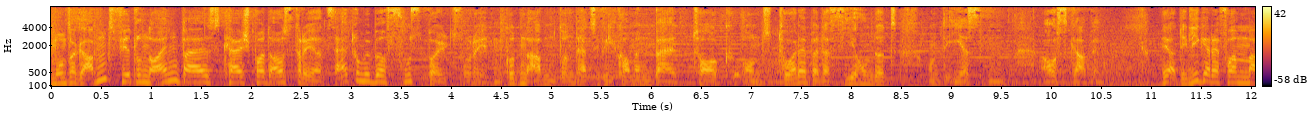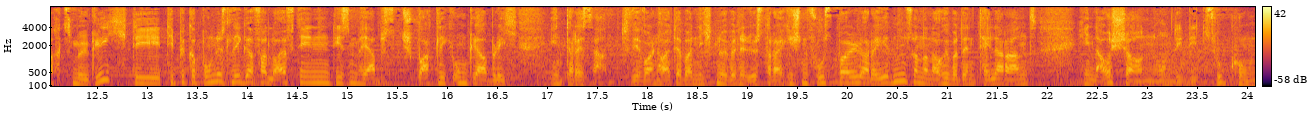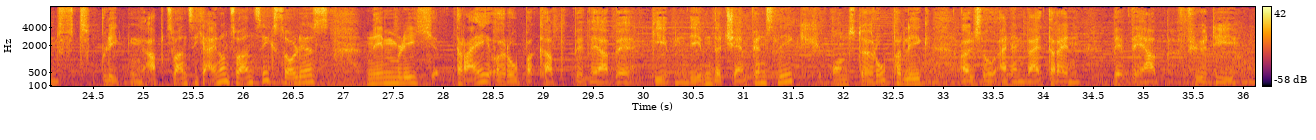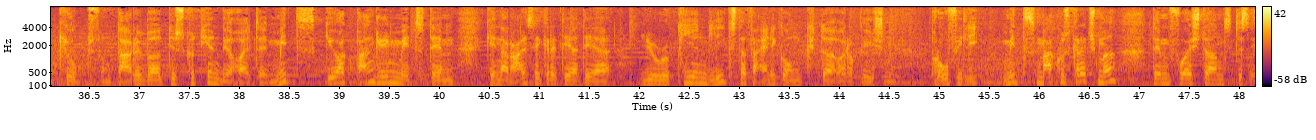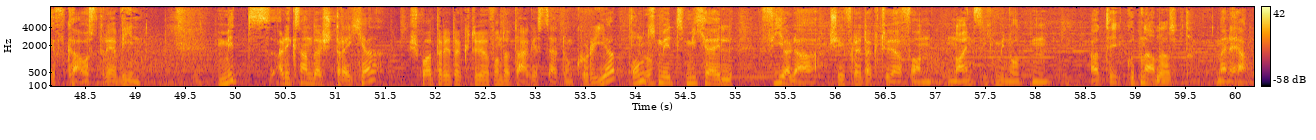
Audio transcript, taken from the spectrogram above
Montagabend, Viertel neun bei Sky Sport Austria. Zeit, um über Fußball zu reden. Guten Abend und herzlich willkommen bei Talk und Tore bei der 401. Ausgabe. Ja, die Ligareform macht's möglich. Die Tipico Bundesliga verläuft in diesem Herbst sportlich unglaublich interessant. Wir wollen heute aber nicht nur über den österreichischen Fußball reden, sondern auch über den Tellerrand hinausschauen und in die Zukunft blicken. Ab 2021 soll es nämlich drei Europacup-Bewerbe geben, neben der Champions League und der Europa League, also einen weiteren Bewerb für die Clubs. Und darüber diskutieren wir heute mit Georg Pangl, mit dem Generalsekretär der European Leagues, der Vereinigung der europäischen Profiligen, mit Markus Kretschmer, dem Vorstand des FK Austria Wien, mit Alexander Strecher, Sportredakteur von der Tageszeitung Kurier und mit Michael Fiala, Chefredakteur von 90 Minuten AT. Guten Abend, Guten Abend. meine Herren.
